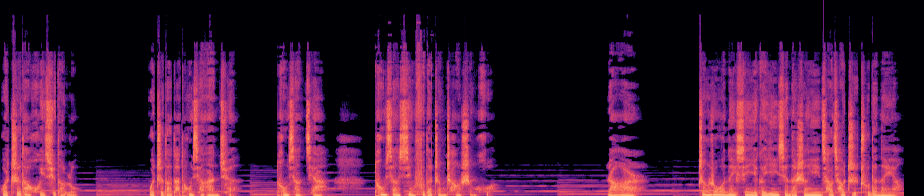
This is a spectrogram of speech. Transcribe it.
我知道回去的路，我知道它通向安全，通向家，通向幸福的正常生活。然而，正如我内心一个阴险的声音悄悄指出的那样，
